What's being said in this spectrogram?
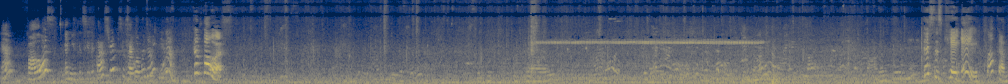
And follow us and you can see the classrooms. Is that what we're doing? Yeah, come follow us. This is KA. Welcome.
